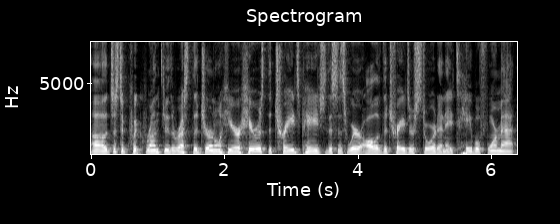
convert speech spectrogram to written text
Uh, just a quick run through the rest of the journal here. Here is the trades page. This is where all of the trades are stored in a table format.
